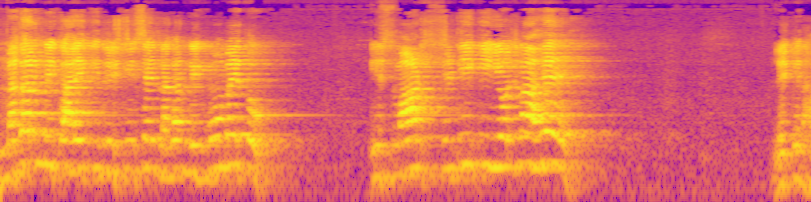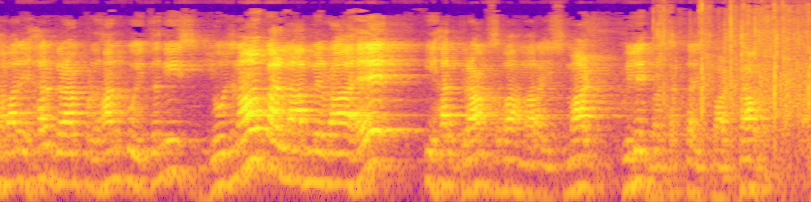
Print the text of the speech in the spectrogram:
नगर निकाय की दृष्टि से, नगर निगमों में तो स्मार्ट सिटी की योजना है, लेकिन हमारे हर ग्राम प्रधान को इतनी योजनाओं का लाभ मिल रहा है कि हर ग्राम सभा हमारा स्मार्ट विलेज बन सकता है, स्मार्ट गाँव बन सकता है।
